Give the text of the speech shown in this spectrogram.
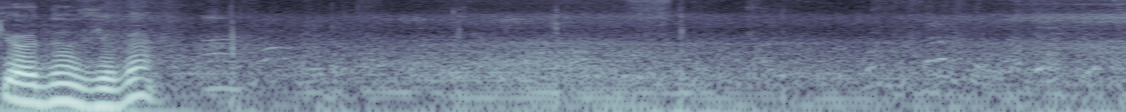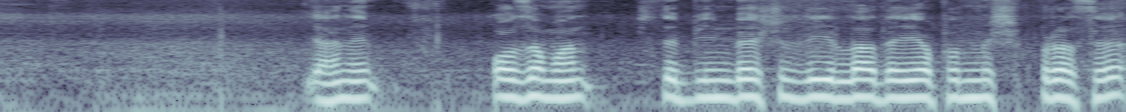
Gördüğünüz gibi. Yani o zaman işte 1500'lü yıllarda yapılmış burası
